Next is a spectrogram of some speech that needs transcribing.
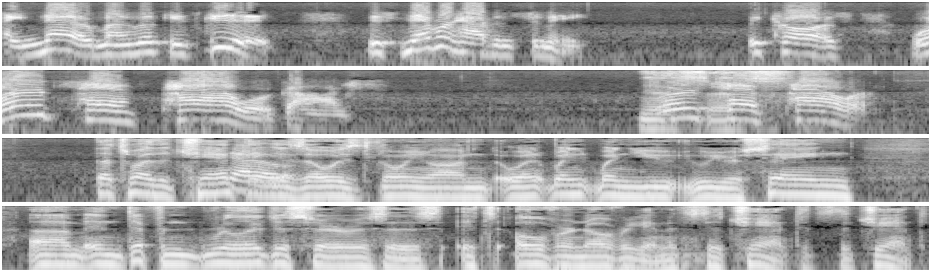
Say no, my luck is good. This never happens to me because words have power, guys. Yes, words have power. That's why the chanting so, is always going on when when when you when you're saying. Um, in different religious services, it's over and over again. It's the chant. It's the chant,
